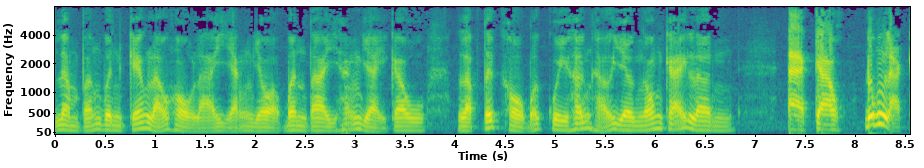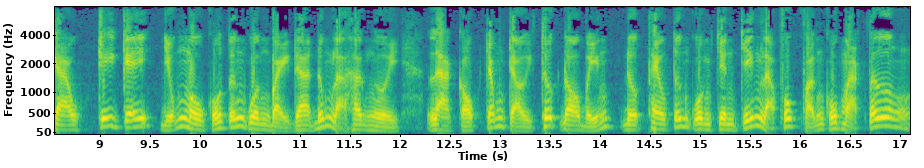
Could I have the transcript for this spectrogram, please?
Lâm Vãn Vinh kéo lão hồ lại dặn dò bên tai hắn vài câu, lập tức hồ bất quy hấn hở giơ ngón cái lên. À cao, đúng là cao, trí kế, dũng mưu của tướng quân bày ra đúng là hơn người, là cột chống trời, thước đo biển, được theo tướng quân chinh chiến là phúc phận của mạc tướng.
